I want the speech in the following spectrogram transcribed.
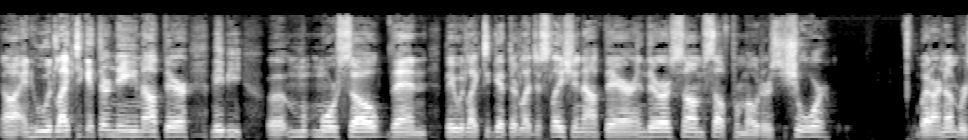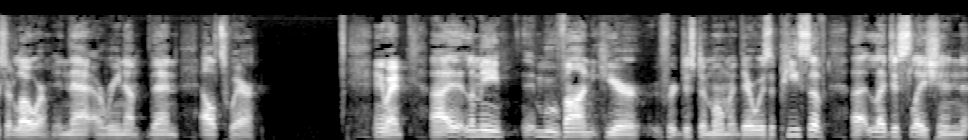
Uh, and who would like to get their name out there, maybe uh, m- more so than they would like to get their legislation out there. And there are some self promoters, sure, but our numbers are lower in that arena than elsewhere. Anyway, uh, let me move on here for just a moment. There was a piece of uh, legislation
